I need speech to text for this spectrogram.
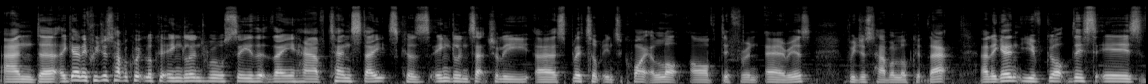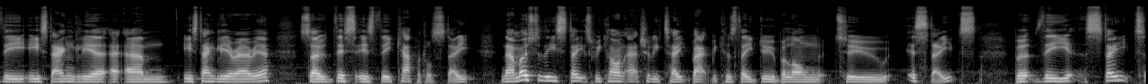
And uh, again, if we just have a quick look at England, we'll see that they have 10 states because England's actually uh, split up into quite a lot of different areas. If we just have a look at that. And again, you've got, this is the East Anglia, uh, um, East Anglia area. So this is the capital state. Now, most of these states we can't actually take back because they do belong to estates. But the state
